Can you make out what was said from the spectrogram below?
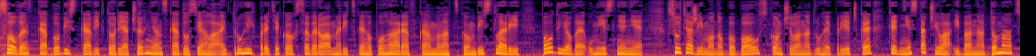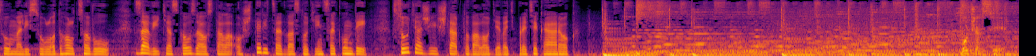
Slovenská bobistka Viktória Černianská dosiahla aj v druhých pretekoch severoamerického pohára v kamadskom Whistleri pódiové umiestnenie. V súťaži monobobov skončila na druhej priečke, keď nestačila iba na domácu Melisu Lodholcovú. Za víťazkou zaostala o 42 stotín sekundy. V súťaži štartovalo 9 pretekárok. Počasie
